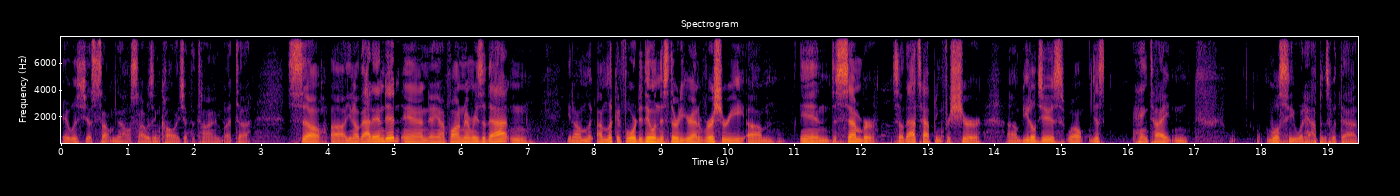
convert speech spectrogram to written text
It was just something else. I was in college at the time, but uh, so uh, you know that ended, and I have fond memories of that, and you know, I'm, lo- I'm looking forward to doing this 30 year anniversary um, in December. So that's happening for sure. Um, Beetlejuice, well, just hang tight and we'll see what happens with that.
